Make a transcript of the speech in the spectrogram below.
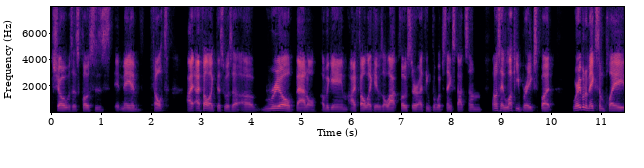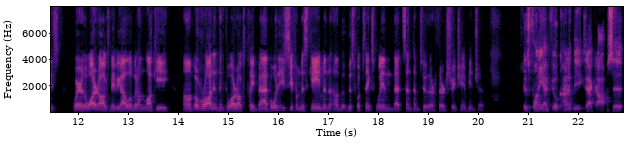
show it was as close as it may have felt. I, I felt like this was a, a, real battle of a game. I felt like it was a lot closer. I think the Whipsnakes got some, I don't say lucky breaks, but were able to make some plays where the Water Dogs maybe got a little bit unlucky. Um, overall, I didn't think the Water Dogs played bad, but what did you see from this game and uh, this Whipsnakes win that sent them to their third straight championship? It's funny. I feel kind of the exact opposite.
